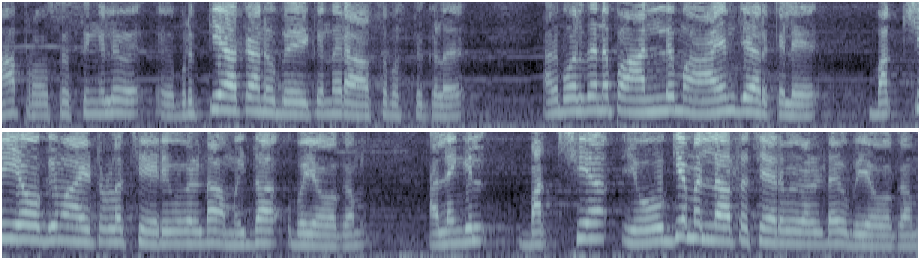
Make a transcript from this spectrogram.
ആ പ്രോസസ്സിങ്ങിൽ വൃത്തിയാക്കാൻ ഉപയോഗിക്കുന്ന രാസവസ്തുക്കൾ. അതുപോലെ തന്നെ പാലിൽ മായം ചേർക്കൽ ഭക്ഷ്യയോഗ്യമായിട്ടുള്ള ചേരുവകളുടെ അമിത ഉപയോഗം അല്ലെങ്കിൽ ഭക്ഷ്യയോഗ്യമല്ലാത്ത ചേരുവകളുടെ ഉപയോഗം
